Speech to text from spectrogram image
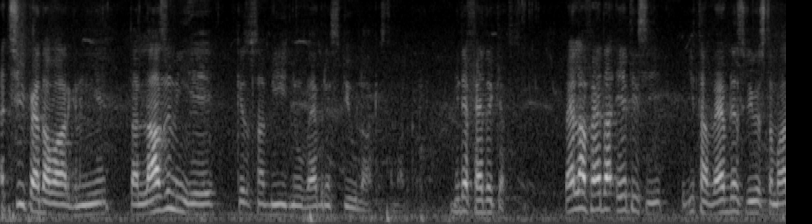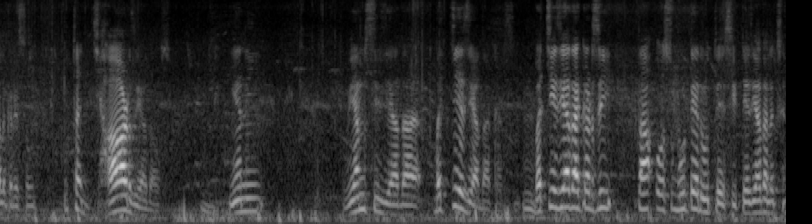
ਅੱਛੀ ਪੈਦਾਵਾਰ ਕਰਨੀ ਹੈ ਤਾਂ ਲਾਜ਼ਮੀ ਹੈ ਕਿ ਤੁਸੀਂ ਬੀਜ ਨੂੰ ਵਾਈਬਰੈਂਸ ਡਿਊ ਲਾ ਕੇ ਇਸਤੇਮਾਲ ਕਰੋ। ਇਹਦੇ ਫਾਇਦੇ ਕੀ ਪਹਿਲਾ ਫਾਇਦਾ ਇਹ ਥੀ ਸੀ ਜਿੱਥਾ ਵਾਈਬਰੈਂਸ ਡਿਊ ਇਸਤੇਮਾਲ ਕਰੇ ਸੋ ਉੱਥਾ ਝਾੜ ਜ਼ਿਆਦਾ ਹੋ ਯਾਨੀ ਵੀਐਮਸੀ ਜ਼ਿਆਦਾ ਬੱਚੇ ਜ਼ਿਆਦਾ ਕਰ ਸੀ। ਬੱਚੇ ਜ਼ਿਆਦਾ ਕਰ ਸੀ ਤਾਂ ਉਸ ਬੂਟੇ ਦੇ ਉੱਤੇ ਸਿੱਟੇ ਜ਼ਿਆਦਾ ਲੱਗ ਸਨ।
